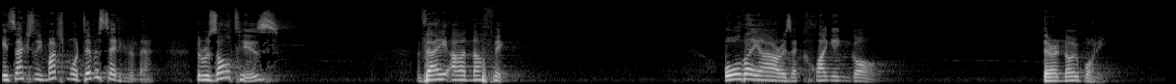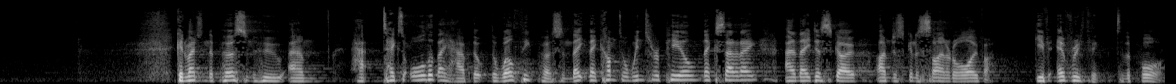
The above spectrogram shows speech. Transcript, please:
It's actually much more devastating than that. The result is they are nothing. All they are is a clanging gong. They're a nobody. You can imagine the person who um, ha- takes all that they have, the, the wealthy person, they, they come to Winter Appeal next Saturday and they just go, I'm just going to sign it all over, give everything to the poor.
